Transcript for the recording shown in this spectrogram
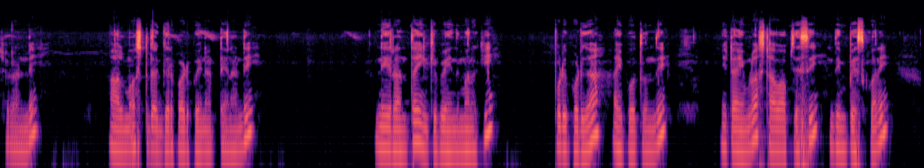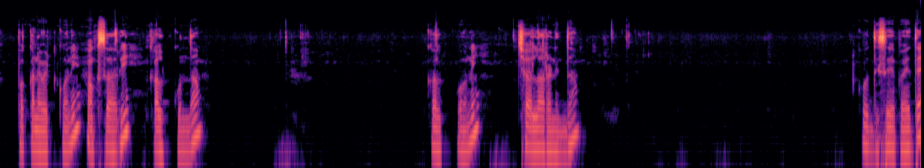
చూడండి ఆల్మోస్ట్ దగ్గర పడిపోయినట్టేనండి. నీరంతా ఇంకిపోయింది మనకి. పొడి పొడిగా అయిపోతుంది. ఈ టైంలో స్టవ్ ఆఫ్ చేసి దింపేసుకొని పక్కన పెట్టుకొని ఒకసారి కలుపుకుందాం. కలుపుకొని చల్లారనిద్దాం. కొద్దిసేపు అయితే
